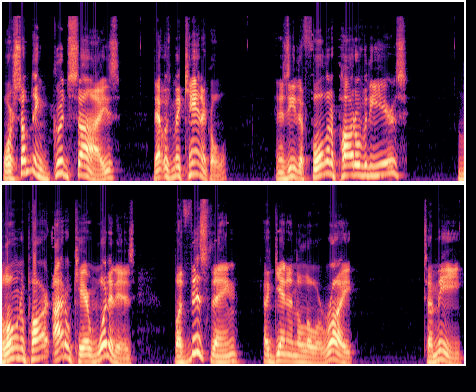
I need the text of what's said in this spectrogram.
or something good size that was mechanical and has either fallen apart over the years, blown apart, I don't care what it is. But this thing, again in the lower right, to me,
